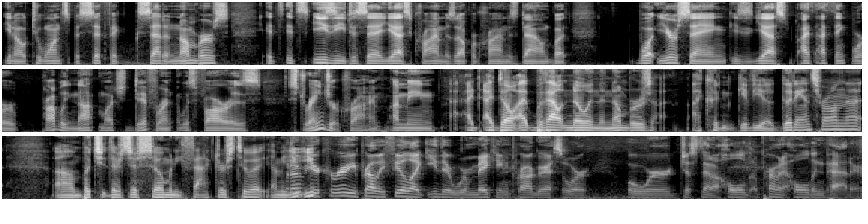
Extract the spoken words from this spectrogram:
you know, to one specific set of numbers, it's it's easy to say yes, crime is up or crime is down. But what you're saying is yes, I, I think we're probably not much different as far as stranger crime. I mean, I, I don't, I, without knowing the numbers, I couldn't give you a good answer on that. Um, but you, there's just so many factors to it. I mean, you, over you, your career you probably feel like either we're making progress or or we're just in a hold a permanent holding pattern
